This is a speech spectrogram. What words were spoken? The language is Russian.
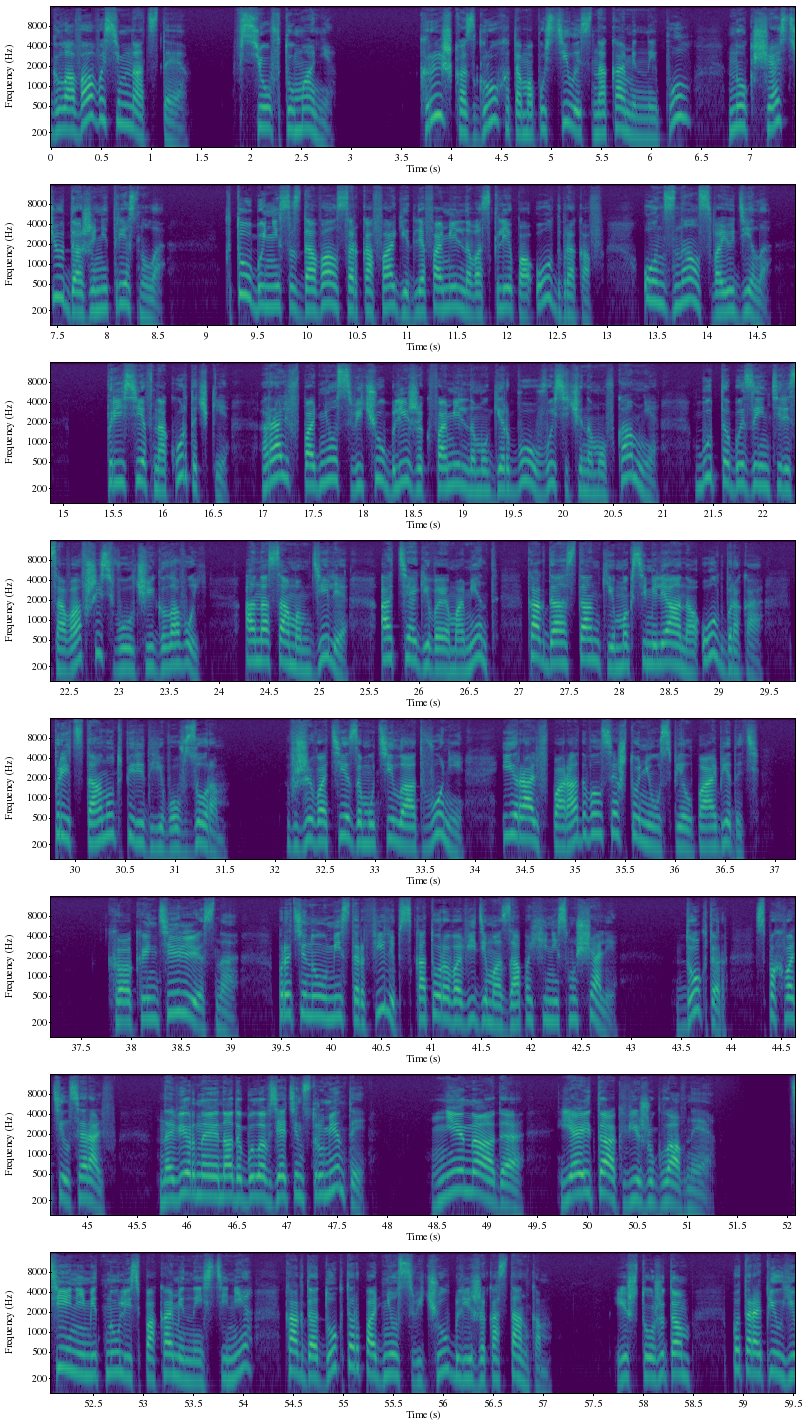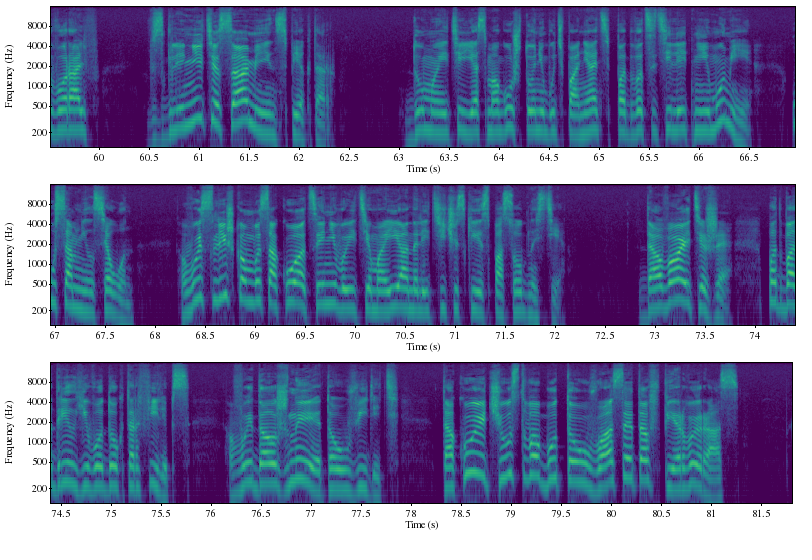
Глава 18. Все в тумане. Крышка с грохотом опустилась на каменный пол, но, к счастью, даже не треснула. Кто бы ни создавал саркофаги для фамильного склепа Олдбраков, он знал свое дело. Присев на корточки, Ральф поднес свечу ближе к фамильному гербу, высеченному в камне, будто бы заинтересовавшись волчьей головой, а на самом деле оттягивая момент, когда останки Максимилиана Олдбрака – предстанут перед его взором. В животе замутило от вони, и Ральф порадовался, что не успел пообедать. «Как интересно!» – протянул мистер Филлипс, которого, видимо, запахи не смущали. «Доктор», – спохватился Ральф, – «наверное, надо было взять инструменты?» «Не надо! Я и так вижу главное!» Тени метнулись по каменной стене, когда доктор поднес свечу ближе к останкам. «И что же там?» Поторопил его Ральф. «Взгляните сами, инспектор». «Думаете, я смогу что-нибудь понять по двадцатилетней мумии?» – усомнился он. «Вы слишком высоко оцениваете мои аналитические способности». «Давайте же!» – подбодрил его доктор Филлипс. «Вы должны это увидеть. Такое чувство, будто у вас это в первый раз».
